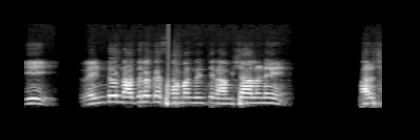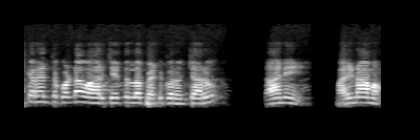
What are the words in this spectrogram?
ఈ రెండు నదులకు సంబంధించిన అంశాలని పరిష్కరించకుండా వారి చేతుల్లో పెట్టుకొని ఉంచారు. దాని పరిణామం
